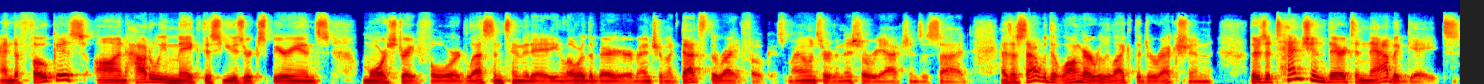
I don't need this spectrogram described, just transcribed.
And the focus on how do we make this user experience more straightforward less intimidating lower the barrier of entry like that's the right focus my own sort of initial reactions aside. As i sat with it longer i really like the direction. There's a tension there to navigate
